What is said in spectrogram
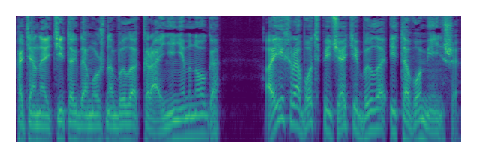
хотя найти тогда можно было крайне немного, а их работ в печати было и того меньше.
